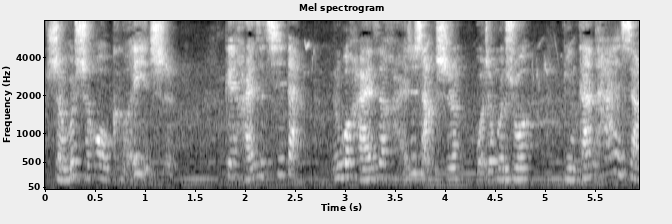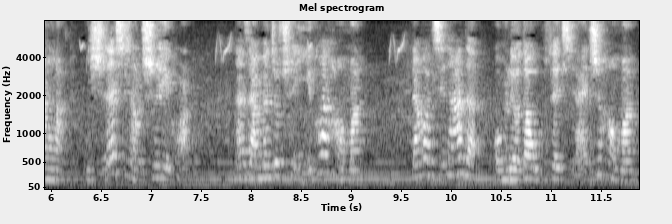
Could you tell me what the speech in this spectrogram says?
什么时候可以吃，给孩子期待。如果孩子还是想吃，我就会说饼干太香了，你实在是想吃一块，那咱们就吃一块好吗？然后其他的我们留到五岁起来吃好吗？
